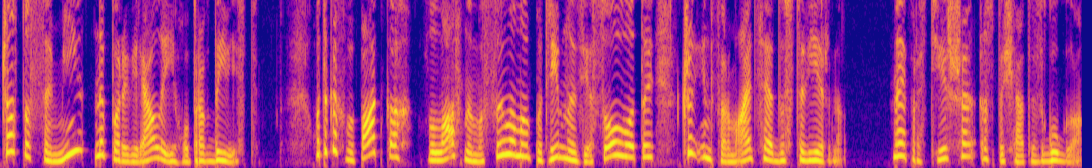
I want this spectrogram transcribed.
часто самі не перевіряли його правдивість. У таких випадках власними силами потрібно з'ясовувати, чи інформація достовірна. Найпростіше розпочати з Гугла.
